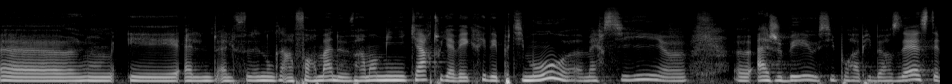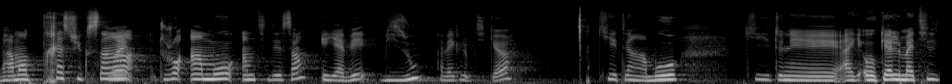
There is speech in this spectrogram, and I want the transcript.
Euh, et elle, elle faisait donc un format de vraiment mini carte où il y avait écrit des petits mots, euh, merci, HB aussi pour Happy Birthday. C'était vraiment très succinct, Ouais. toujours un mot, un petit dessin. Et il y avait bisous avec le petit cœur, qui était un mot qui tenait, à- auquel Mathilde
